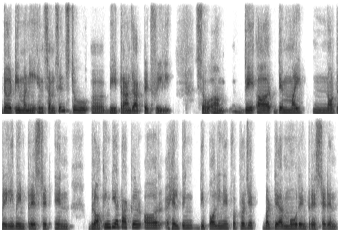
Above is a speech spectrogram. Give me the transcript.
dirty money in some sense to uh, be transacted freely. So um, they are they might not really be interested in blocking the attacker or helping the poly network project but they are more interested in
